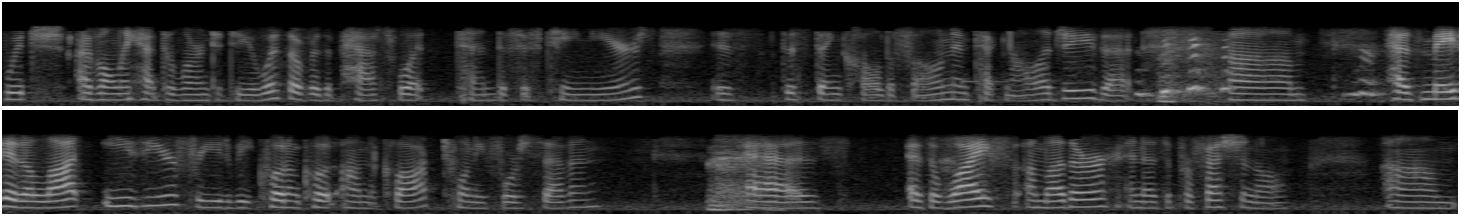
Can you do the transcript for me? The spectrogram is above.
which I've only had to learn to deal with over the past what 10 to 15 years is this thing called a phone and technology that um has made it a lot easier for you to be quote unquote on the clock 24/7 as as a wife, a mother, and as a professional. Um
